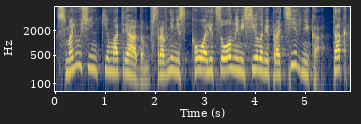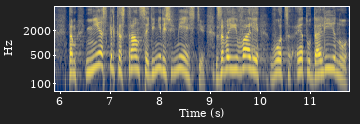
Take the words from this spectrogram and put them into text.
С малюсеньким отрядом в сравнении с коалиционными силами противника – так там несколько стран соединились вместе, завоевали вот эту долину,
